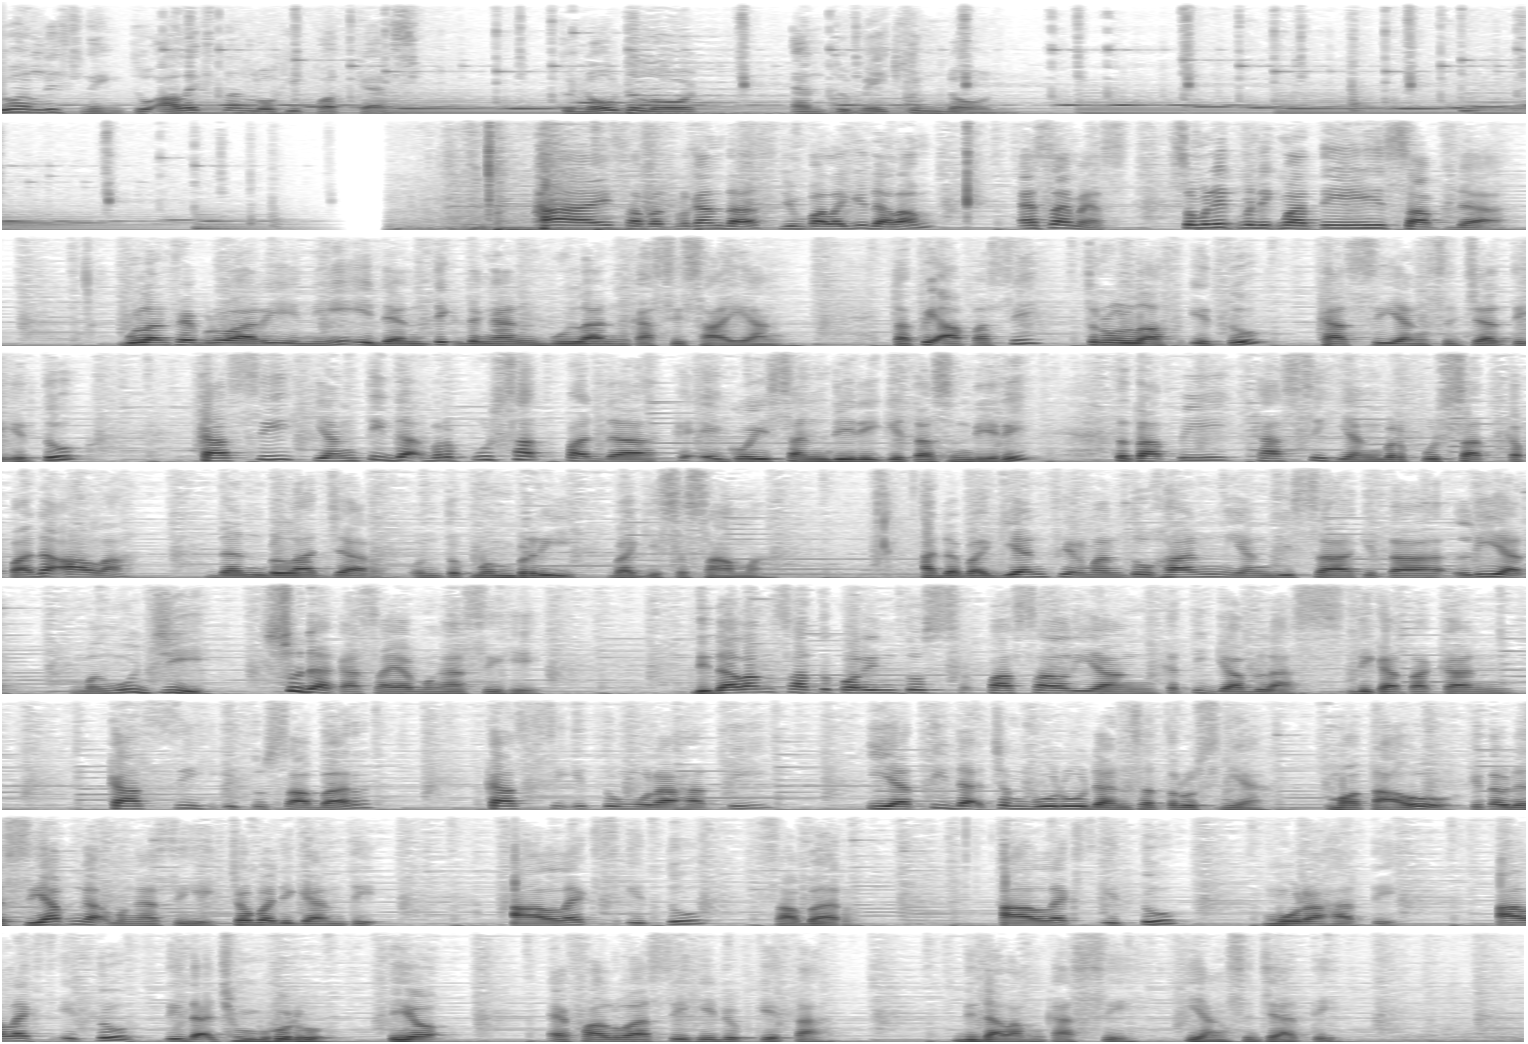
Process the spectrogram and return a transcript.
You are listening to Alex Nanlohi Podcast To know the Lord and to make Him known. Hai sahabat perkantas, jumpa lagi dalam SMS Semenit menikmati Sabda. Bulan Februari ini identik dengan bulan kasih sayang. Tapi apa sih true love itu? Kasih yang sejati itu? Kasih yang tidak berpusat pada keegoisan diri kita sendiri tetapi kasih yang berpusat kepada Allah dan belajar untuk memberi bagi sesama. Ada bagian firman Tuhan yang bisa kita lihat menguji, sudahkah saya mengasihi? Di dalam 1 Korintus pasal yang ke-13 dikatakan kasih itu sabar, kasih itu murah hati, ia tidak cemburu dan seterusnya. Mau tahu kita udah siap nggak mengasihi? Coba diganti. Alex itu sabar. Alex itu murah hati. Alex itu tidak cemburu. Yuk, evaluasi hidup kita di dalam kasih yang sejati.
